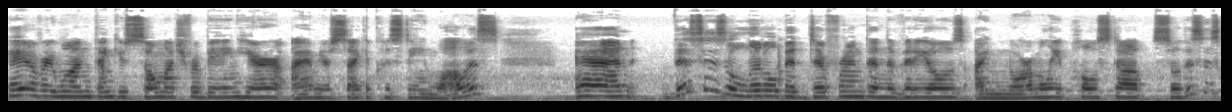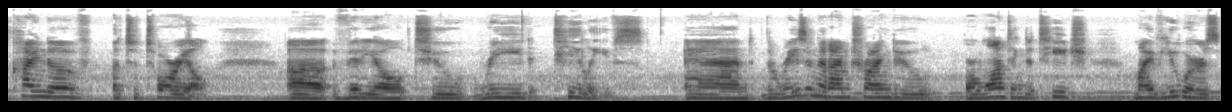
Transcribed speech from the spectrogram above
Hey everyone, thank you so much for being here. I am your psychic Christine Wallace and this is a little bit different than the videos I normally post up. So this is kind of a tutorial uh, video to read tea leaves. And the reason that I'm trying to or wanting to teach my viewers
